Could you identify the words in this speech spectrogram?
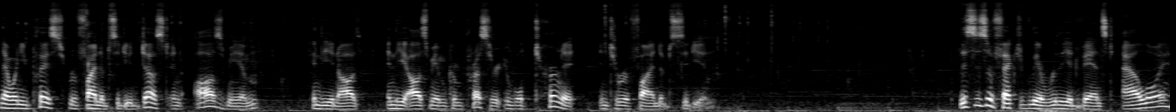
Now when you place refined obsidian dust and osmium in the, in the osmium compressor, it will turn it into refined obsidian. This is effectively a really advanced alloy,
